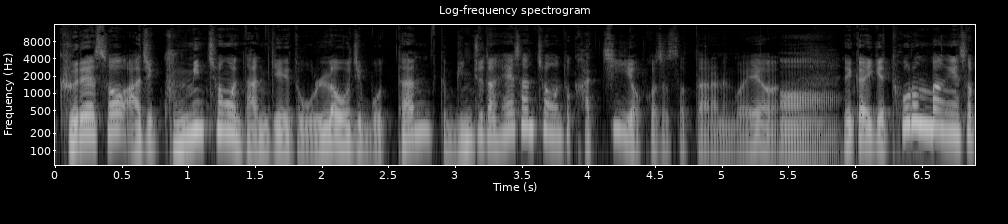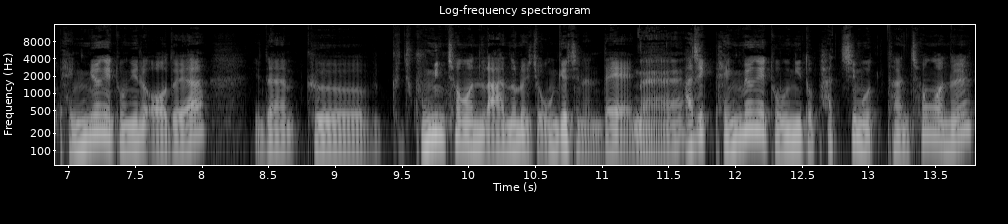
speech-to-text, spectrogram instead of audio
그래서 아직 국민청원 단계에도 올라오지 못한 그 민주당 해산청원도 같이 엮어서 썼다라는 거예요. 어. 그러니까 이게 토론방에서 100명의 동의를 얻어야 그다음 그, 그 국민청원 란으로 이제 옮겨지는데 네. 아직 100명의 동의도 받지 못한 청원을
